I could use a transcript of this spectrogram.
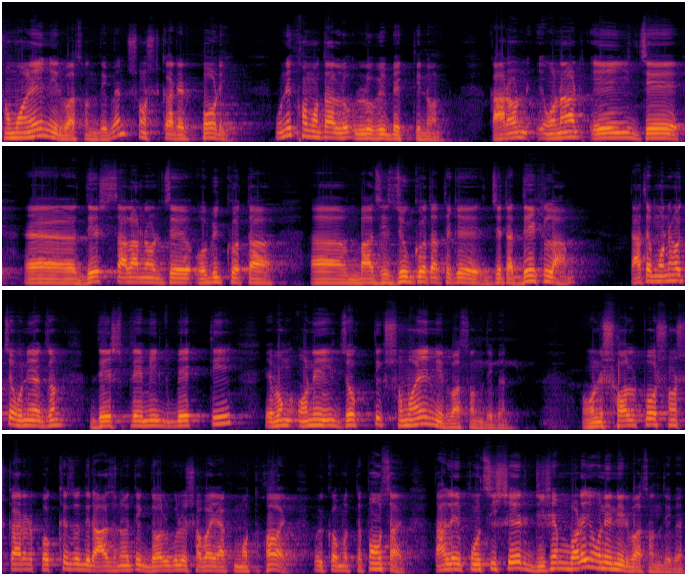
সময়েই নির্বাচন দিবেন, সংস্কারের পরই। উনি ক্ষমতা লোভী ব্যক্তি নন। কারণ ওনার এই যে দেশ চালানোর যে অভিজ্ঞতা বা যে যোগ্যতা থেকে যেটা দেখলাম, তাতে মনে হচ্ছে উনি একজন দেশপ্রেমিক ব্যক্তি এবং উনি যৌক্তিক সময়ে নির্বাচন দিবেন। উনি স্বল্প সংস্কারের পক্ষে যদি রাজনৈতিক দলগুলো সবাই একমত হয় ঐকমত্যে পৌঁছায়, তাহলে এই পঁচিশের ডিসেম্বরেই উনি নির্বাচন দিবেন।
